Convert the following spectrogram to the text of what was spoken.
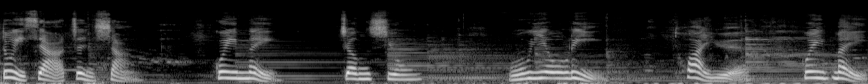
对下震上，归妹，争凶，无忧虑。彖曰：归妹，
